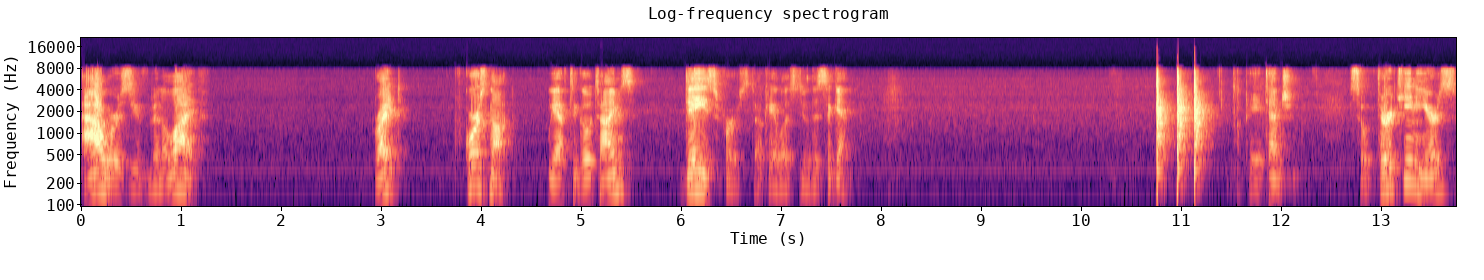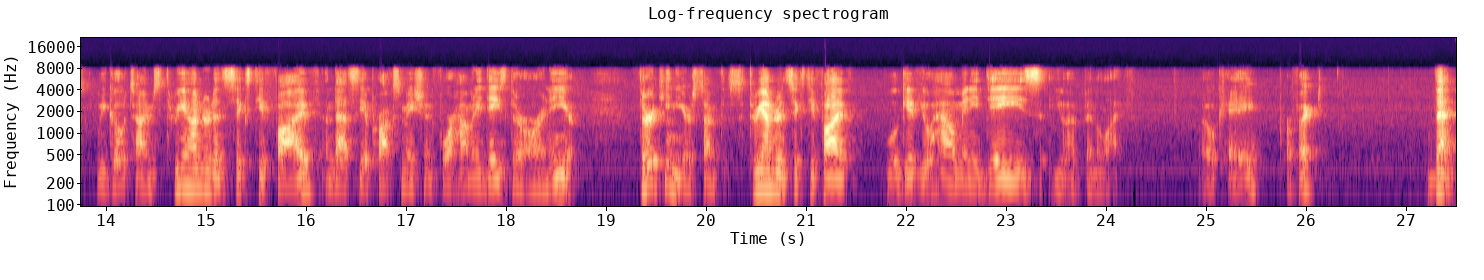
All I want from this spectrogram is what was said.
hours you've been alive. Right? Of course not. We have to go times days first. Okay, let's do this again. Pay attention. So 13 years, we go times 365, and that's the approximation for how many days there are in a year. 13 years times 365 will give you how many days you have been alive. Okay, perfect. Then,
